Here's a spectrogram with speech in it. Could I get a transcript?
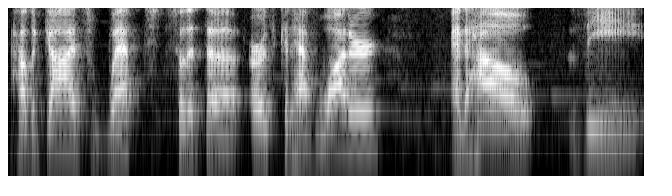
how the gods wept so that the earth could have water, and how the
